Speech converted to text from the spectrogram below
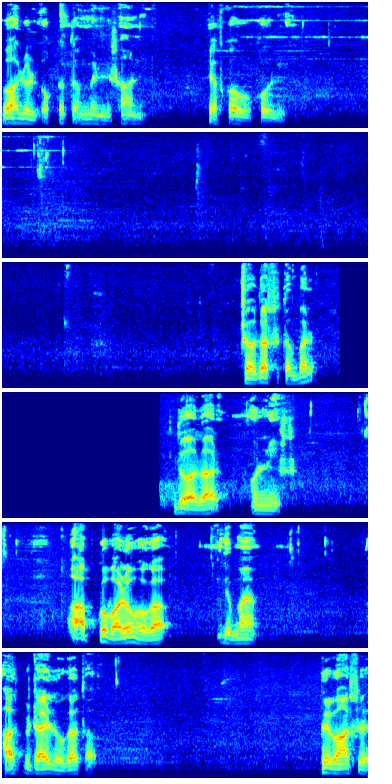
وحل العقتم وسر قولی چودہ ستمبر دو ہزار انیس آپ کو معلوم ہوگا کہ میں ہاسپٹلائز ہو گیا تھا پھر وہاں سے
